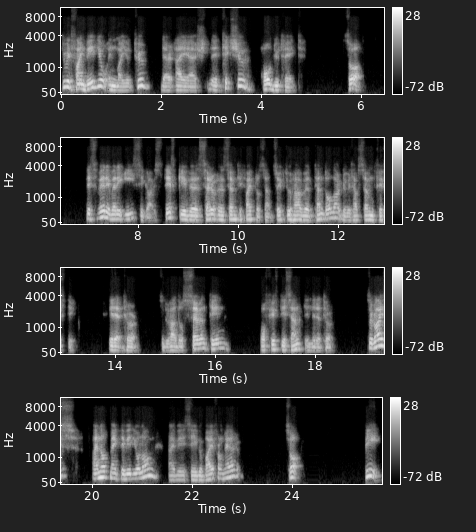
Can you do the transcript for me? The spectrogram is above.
You will find video in my YouTube. There I uh, teach you how to trade. So it's very, very easy, guys. This gives uh, 75%. So if you have uh, $10, you will have 750 in return. So you have those 17 or 50 cent in the return. So guys, I not make the video long. I will say goodbye from here. So be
